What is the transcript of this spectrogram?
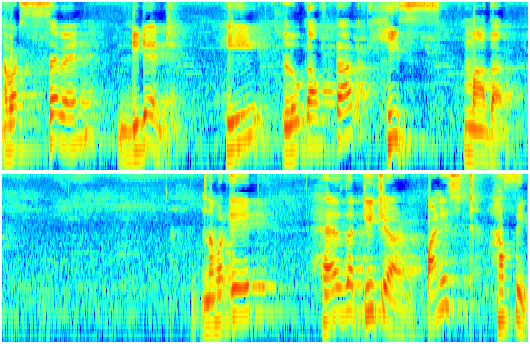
number seven didn't he look after his mother number eight has the teacher punished Hasib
